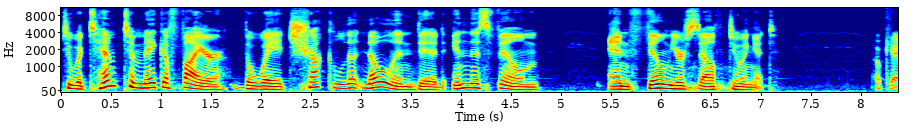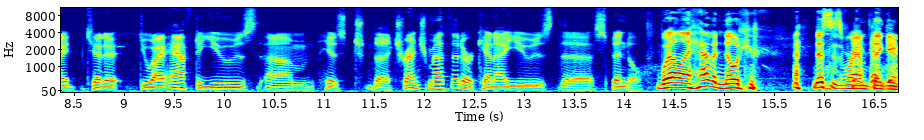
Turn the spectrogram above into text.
to attempt to make a fire the way Chuck Noland did in this film and film yourself doing it. Okay, do I have to use um, his tr- the trench method or can I use the spindle? Well, I have a note here. this is where I'm thinking.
